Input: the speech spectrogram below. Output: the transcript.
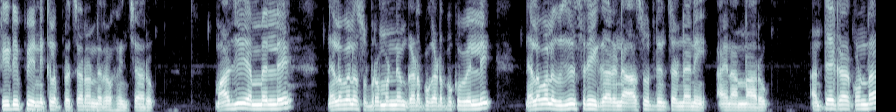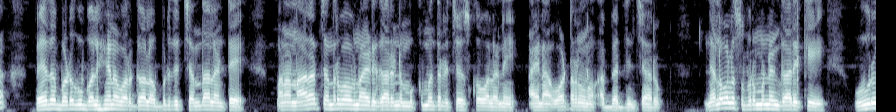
టీడీపీ ఎన్నికల ప్రచారం నిర్వహించారు. మాజీ ఎమ్మెల్యే నిలవెల సుబ్రహ్మణ్యం గడప గడపకు వెళ్ళి నిలవెల విజయశ్రీ గారిని ఆశీర్వదించండి అని ఆయన అన్నారు. అంతేకాకుండా పేద బడుగు బలహీన వర్గాలు అభివృద్ధి చెందాలంటే మన నారా చంద్రబాబు నాయుడు గారిని ముఖ్యమంత్రిని చేసుకోవాలని ఆయన ఓటర్లను అభ్యర్థించారు. నిలవల సుబ్రహ్మణ్యం గారికి ఊరు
